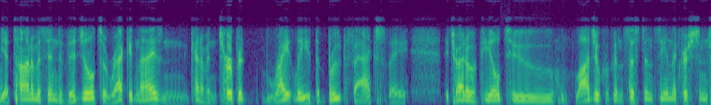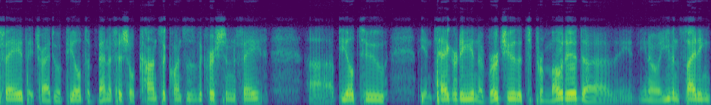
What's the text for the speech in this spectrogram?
the autonomous individual to recognize and kind of interpret rightly the brute facts. They they try to appeal to logical consistency in the Christian faith. They try to appeal to beneficial consequences of the Christian faith. uh, appeal to the integrity and the virtue that's promoted. Uh, you know, even citing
